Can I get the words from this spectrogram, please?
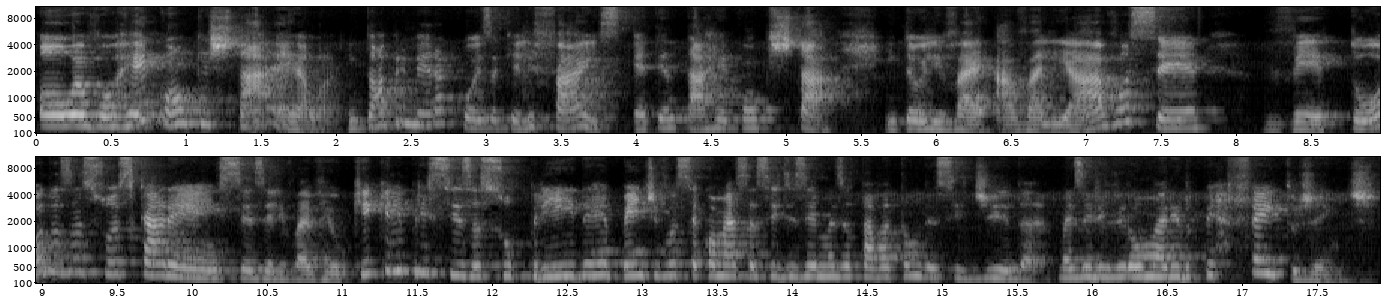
Ou eu vou reconquistar ela. Então, a primeira coisa que ele faz é tentar reconquistar. Então, ele vai avaliar você, ver todas as suas carências, ele vai ver o que, que ele precisa suprir, e de repente você começa a se dizer, mas eu estava tão decidida, mas ele virou o marido perfeito, gente.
